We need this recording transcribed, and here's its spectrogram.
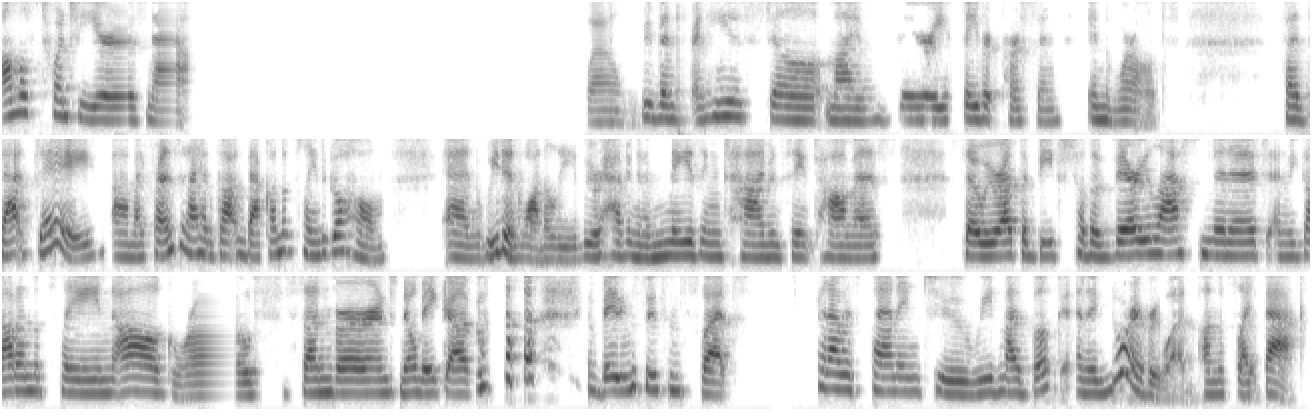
almost 20 years now. Wow. We've been and he is still my very favorite person in the world. But that day, uh, my friends and I had gotten back on the plane to go home, and we didn't want to leave. We were having an amazing time in St. Thomas. So we were at the beach till the very last minute, and we got on the plane, all gross, sunburned, no makeup, bathing suits and sweats. And I was planning to read my book and ignore everyone on the flight back.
